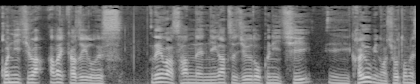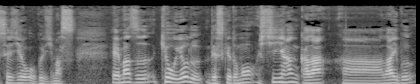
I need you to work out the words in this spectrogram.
こんにちは荒木和弘です。令和3年2月16日火曜日のショートメッセージをお送りします。まず今日夜ですけども7時半からライブ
